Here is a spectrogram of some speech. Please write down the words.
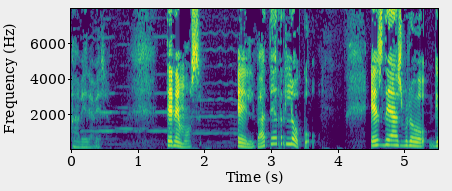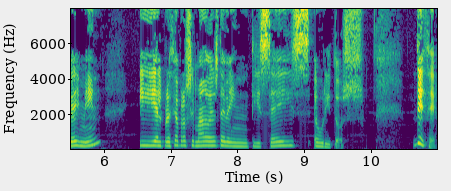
A ver, a ver. Tenemos el Bater Loco. Es de Asbro Gaming y el precio aproximado es de 26 euritos. Dice,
